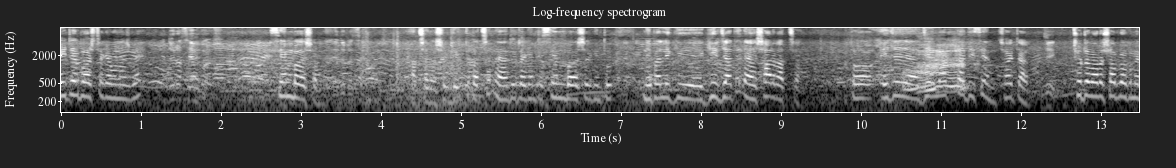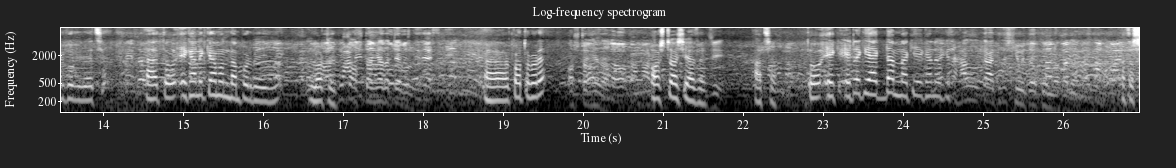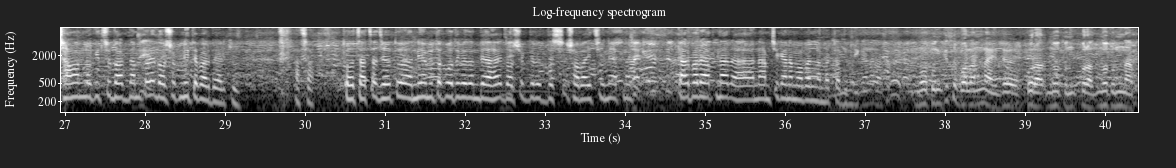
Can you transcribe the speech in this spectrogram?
এইটার বয়সটা কেমন আসবে? সেম বয়স। হবে? আচ্ছা দর্শক দেখতে পাচ্ছেন দুটা কিন্তু সেম বয়সের কিন্তু নেপালি গির জাতের ষাঁড় বাচ্চা। তো এই যে যে লটটা দিছেন ছয়টা জি। ছোট বড় সব রকমের গরু রয়েছে। তো এখানে কেমন দাম পড়বে এই লটে? কত করে? অষ্টআশি হাজার। অষ্টআশি হাজার। জি। আচ্ছা। তো এটা কি একদম নাকি এখানে হালকা কিছু সীমিত কম রাখা আচ্ছা সামান্য কিছু দরদাম করে দর্শক নিতে পারবে আর কি। আচ্ছা তো চাচা যেহেতু নিয়মিত প্রতিবেদন দেওয়া হয় দর্শকদের উদ্দেশ্যে সবাই চিনে আপনার তারপরে আপনার নাম ঠিকানা মোবাইল নাম্বারটা দেবেন। নতুন কিছু বলার নাই যে নতুন নতুন না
